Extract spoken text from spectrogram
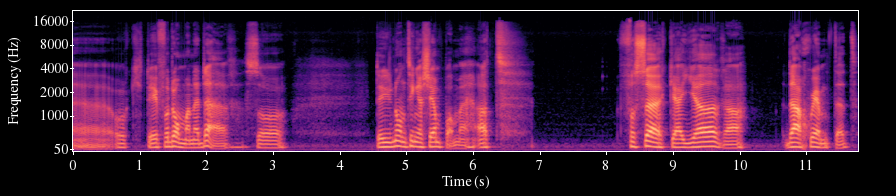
Uh, och det är för dem man är där. Så det är ju någonting jag kämpar med. Att försöka göra det här skämtet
